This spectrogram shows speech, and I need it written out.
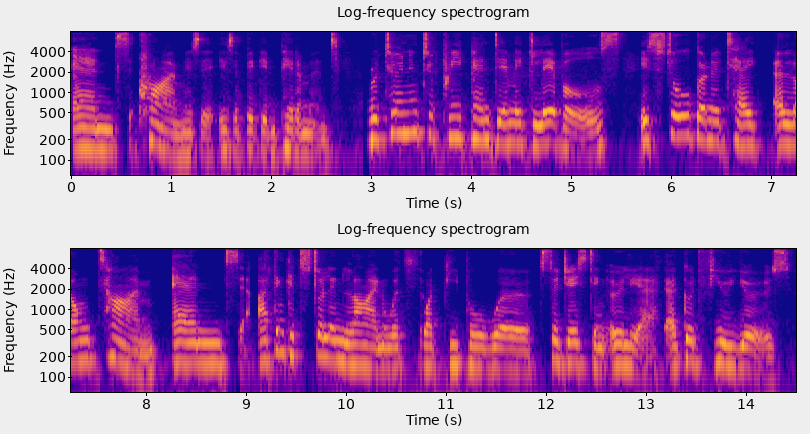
and crime is a, is a big impediment. Returning to pre pandemic levels is still going to take a long time. And I think it's still in line with what people were suggesting earlier a good few years.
